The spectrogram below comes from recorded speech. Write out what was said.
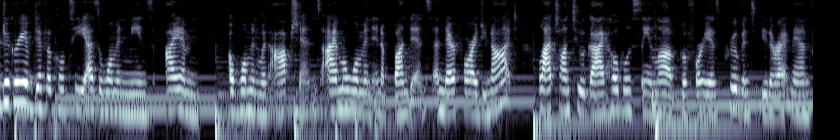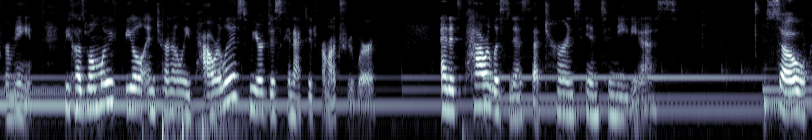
degree of difficulty as a woman means I am a woman with options. I'm a woman in abundance, and therefore I do not latch onto a guy hopelessly in love before he has proven to be the right man for me. Because when we feel internally powerless, we are disconnected from our true worth. And it's powerlessness that turns into neediness. So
